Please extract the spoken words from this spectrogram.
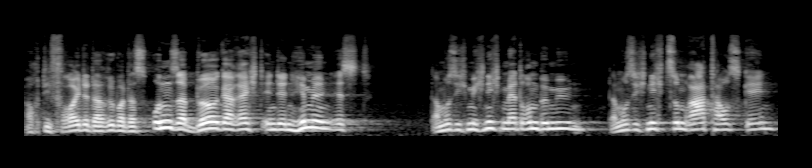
Auch die Freude darüber, dass unser Bürgerrecht in den Himmeln ist. Da muss ich mich nicht mehr drum bemühen. Da muss ich nicht zum Rathaus gehen.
